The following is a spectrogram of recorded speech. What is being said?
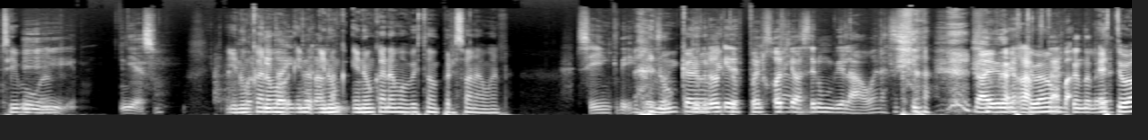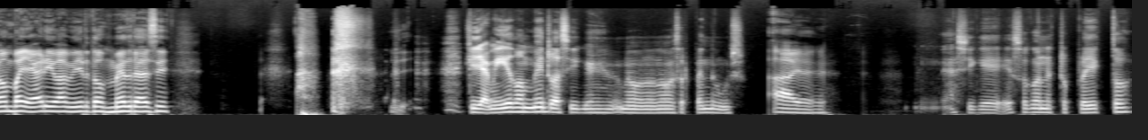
Sí, weón. Y, y eso. Y nunca, hemos, y, nunca, y nunca nos hemos visto en persona, weón. Sí, increíble. Nunca Yo creo que después el Jorge va a ser un violador así. No, yo creo que este weón, va, este va a llegar y va a medir dos metros así. Que ya mide dos metros, así que no, no, no me sorprende mucho. Ay, ay, ay. Así que eso con nuestros proyectos.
